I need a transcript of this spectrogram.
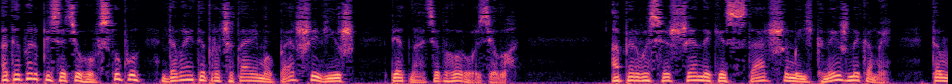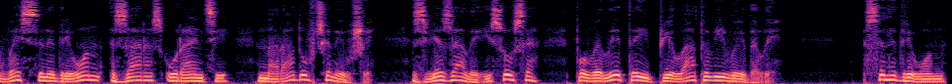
А тепер після цього вступу давайте прочитаємо перший вірш 15-го розділу. А первосвященики з старшими й книжниками та весь Синедріон зараз уранці, нараду вчинивши, зв'язали Ісуса, повели та й Пілатові видали. Синедріон,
